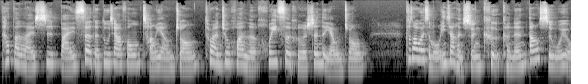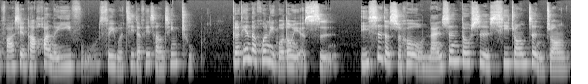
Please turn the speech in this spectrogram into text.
她本来是白色的度假风长洋装，突然就换了灰色合身的洋装。不知道为什么，我印象很深刻。可能当时我有发现他换了衣服，所以我记得非常清楚。隔天的婚礼活动也是，仪式的时候，男生都是西装正装，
